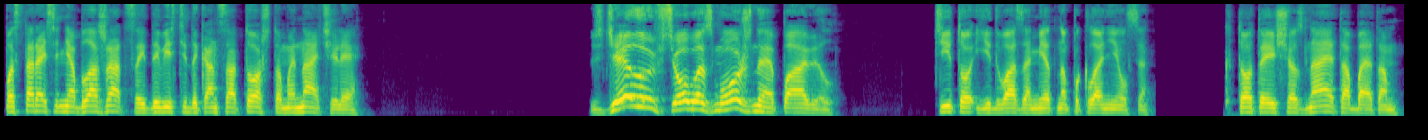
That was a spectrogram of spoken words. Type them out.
Постарайся не облажаться и довести до конца то, что мы начали. Сделаю все возможное, Павел. Тито едва заметно поклонился. «Кто-то еще знает об этом?»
